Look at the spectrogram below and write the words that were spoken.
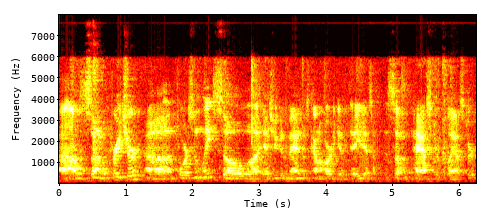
Uh, I was the son of a preacher, uh, unfortunately, so uh, as you can imagine, it's kind of hard to get a date as the son of Pastor Plaster.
